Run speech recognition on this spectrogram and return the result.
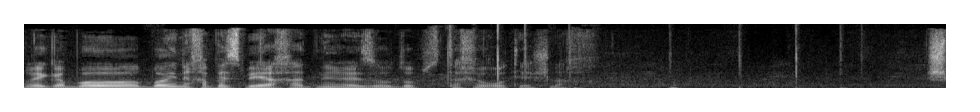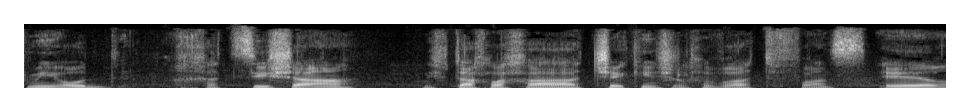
רגע, בוא, בואי נחפש ביחד, נראה איזה עוד אופציות אחרות יש לך. שמי עוד חצי שעה, נפתח לך הצ'ק אין של חברת France Air.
